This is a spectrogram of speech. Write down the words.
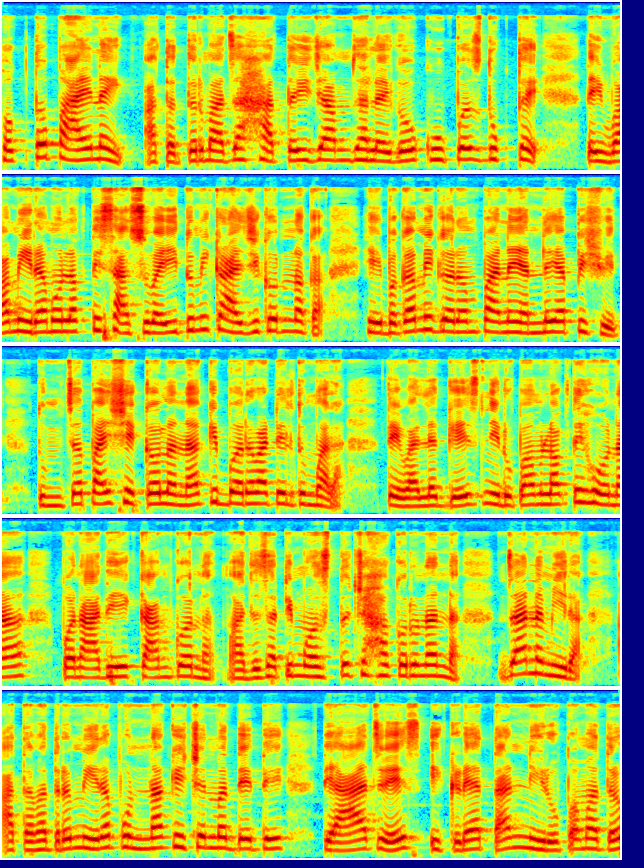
फक्त पाय नाही. आता तर माझा हातही जाम झालाय ग. खूपच दुखतंय. तेव्हा मीरा म्हणू लागते सासूबाई तुम्ही काळजी करू नका. हे बघा मी गरम पाणी आणलं या पिशवीत. तुमचं पाय शेकवलं ना की बरं वाटेल तुम्हाला. तेव्हा लगेच निरूपा म्हणू लागते हो ना पण आधी एक काम कर ना. माझ्यासाठी मस्त चहा करून आण ना. जा ना मीरा. आता मात्र मीरा पुन्हा किचनमध्ये येते. त्याच वेळेस इकडे आता निरूपा मात्र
